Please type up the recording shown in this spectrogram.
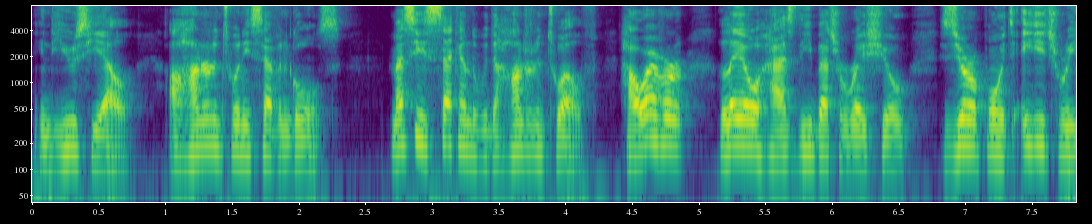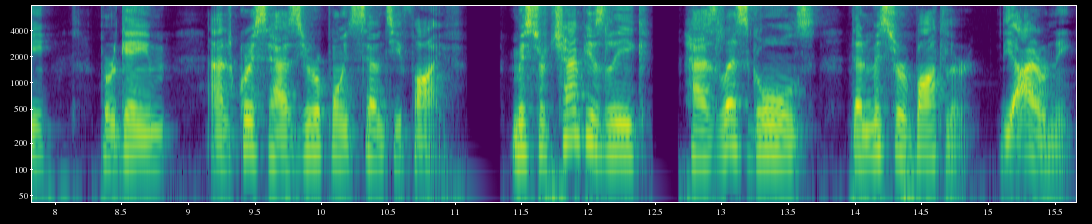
in the UCL, 127 goals. Messi is second with 112. However, Leo has the better ratio, 0.83 per game, and Chris has 0.75. Mr. Champions League has less goals than Mr. Butler, the irony.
